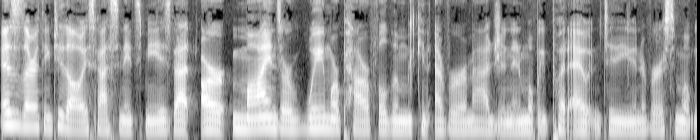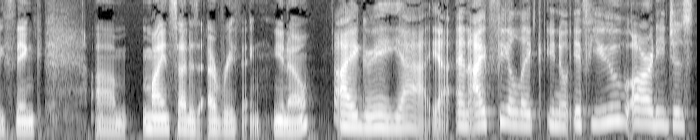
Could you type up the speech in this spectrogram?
and This is another thing too that always fascinates me is that our minds are way more powerful than we can ever imagine, and what we put out into the universe and what we think. Um, mindset is everything. You know. I agree. Yeah, yeah. And I feel like, you know, if you've already just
